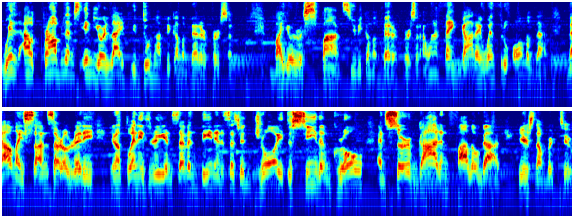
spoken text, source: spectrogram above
Without problems in your life, you do not become a better person. By your response, you become a better person. I want to thank God I went through all of that. Now my sons are already, you know, 23 and 17, and it's such a joy to see them grow and serve God and follow God. Here's number two.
